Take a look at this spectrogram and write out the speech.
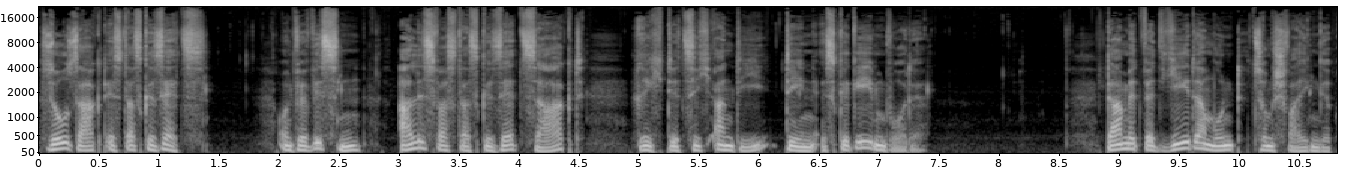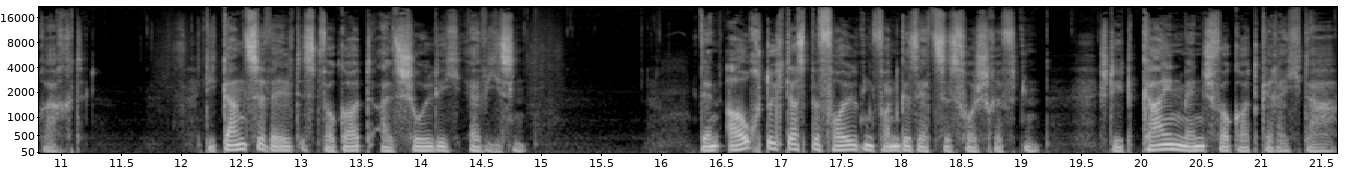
So sagt es das Gesetz. Und wir wissen, alles, was das Gesetz sagt, richtet sich an die, denen es gegeben wurde. Damit wird jeder Mund zum Schweigen gebracht. Die ganze Welt ist vor Gott als schuldig erwiesen. Denn auch durch das Befolgen von Gesetzesvorschriften steht kein Mensch vor Gott gerecht da.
